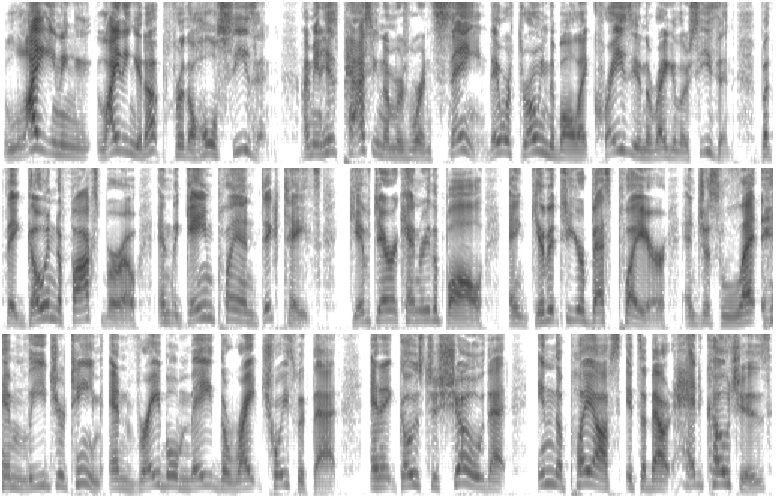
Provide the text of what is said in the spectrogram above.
lighting lighting it up for the whole season. I mean, his passing numbers were insane. They were throwing the ball like crazy in the regular season, but they go into Foxborough and the game plan dictates give Derrick Henry the ball and give it to your best player and just let him lead your team. And Vrabel made the right choice with that. And it goes to show that in the playoffs, it's about head coaches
